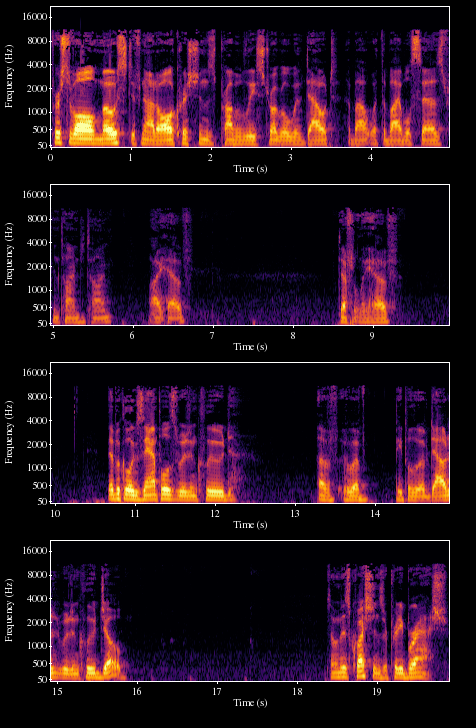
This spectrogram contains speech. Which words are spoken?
First of all, most, if not all, Christians probably struggle with doubt about what the Bible says from time to time. I have. Definitely have. Biblical examples would include of who have people who have doubted would include Job. Some of his questions are pretty brash.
